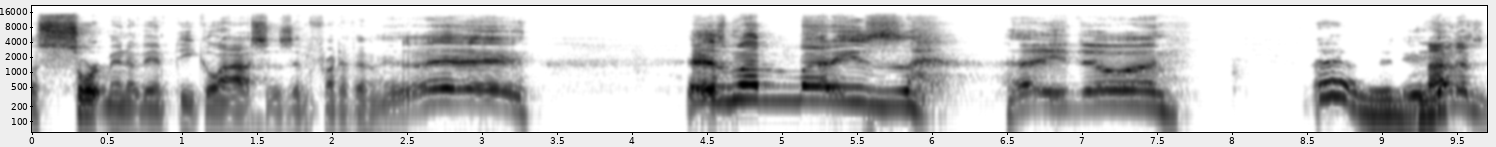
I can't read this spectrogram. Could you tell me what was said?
assortment of empty glasses in front of him. Hey, there's my buddies. How you doing? Uh, You not gotta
